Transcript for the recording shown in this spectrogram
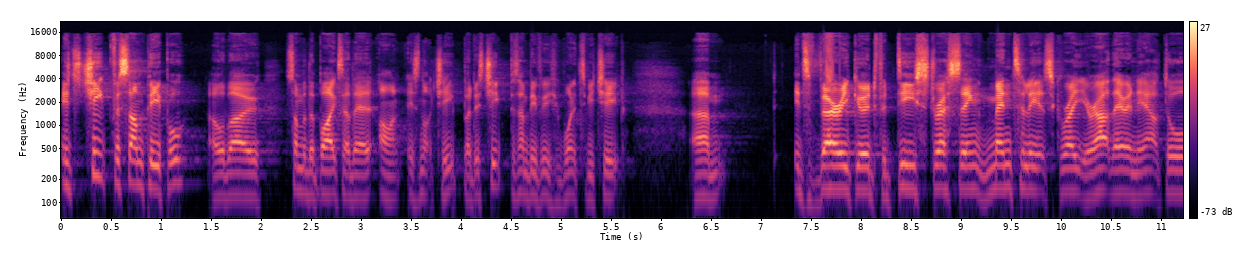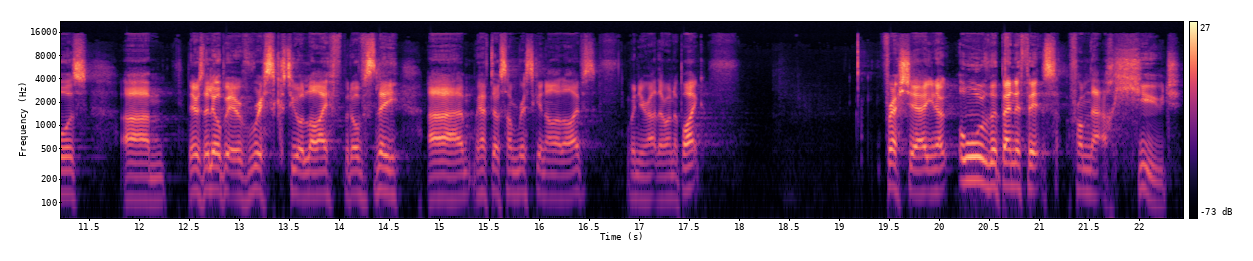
It's cheap for some people, although some of the bikes out there aren't. It's not cheap, but it's cheap for some people if you want it to be cheap. Um, it's very good for de stressing. Mentally, it's great. You're out there in the outdoors. Um, there's a little bit of risk to your life, but obviously, um, we have to have some risk in our lives when you're out there on a bike. Fresh air, you know, all the benefits from that are huge.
